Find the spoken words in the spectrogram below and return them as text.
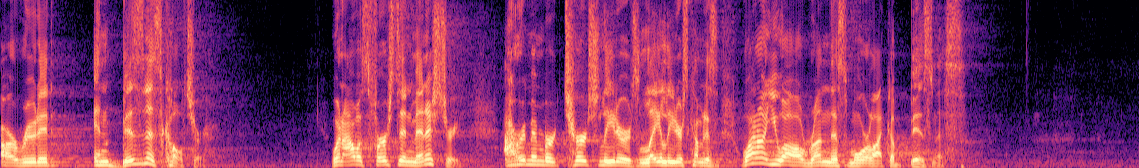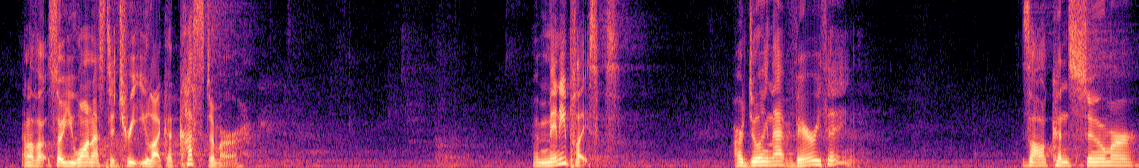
are rooted in business culture. When I was first in ministry, I remember church leaders, lay leaders coming to us, why don't you all run this more like a business? And I thought, so you want us to treat you like a customer? In many places are doing that very thing. It's all consumer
